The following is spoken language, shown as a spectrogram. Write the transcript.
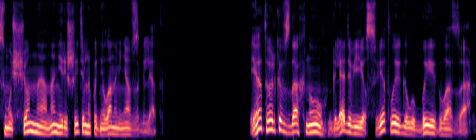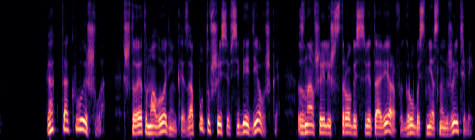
Смущенная, она нерешительно подняла на меня взгляд. Я только вздохнул, глядя в ее светлые голубые глаза. Как так вышло, что эта молоденькая, запутавшаяся в себе девушка, знавшая лишь строгость световеров и грубость местных жителей,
